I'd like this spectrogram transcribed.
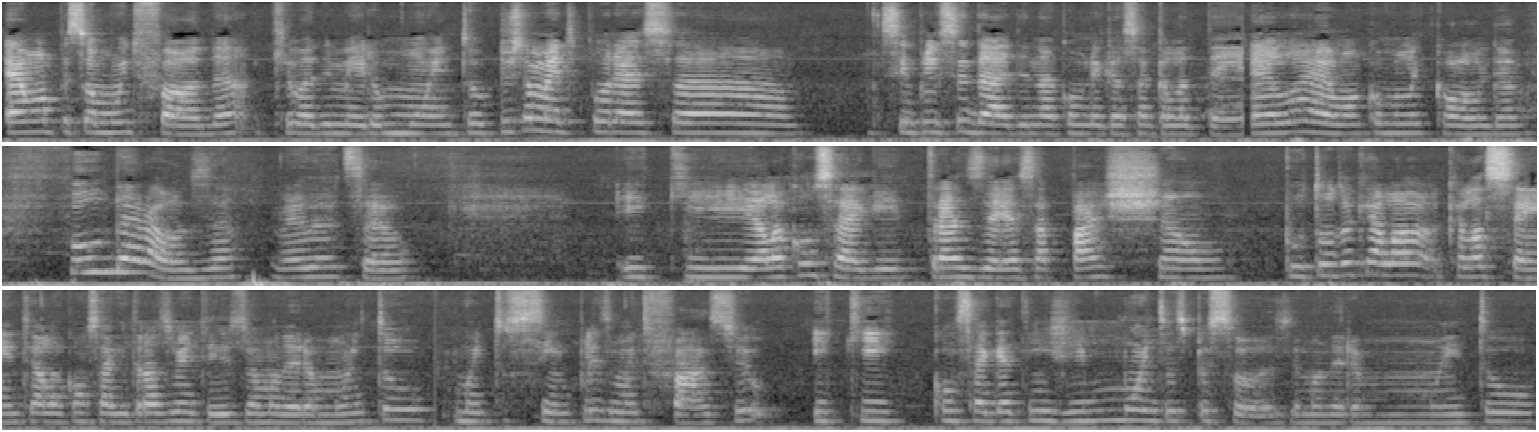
É uma pessoa muito foda, que eu admiro muito, justamente por essa simplicidade na comunicação que ela tem. Ela é uma comunicóloga poderosa, meu Deus do céu. E que ela consegue trazer essa paixão por tudo que ela, que ela sente, ela consegue transmitir isso de uma maneira muito, muito simples, muito fácil e que consegue atingir muitas pessoas de maneira muito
